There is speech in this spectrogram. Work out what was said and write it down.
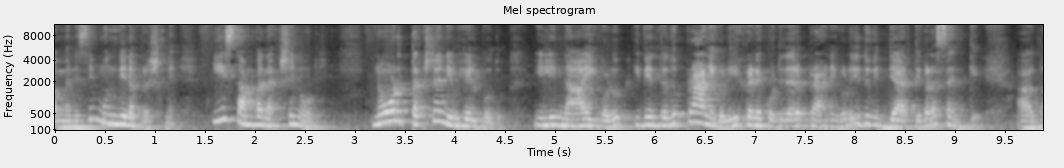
ಗಮನಿಸಿ ಮುಂದಿನ ಪ್ರಶ್ನೆ. ಈ ಸ್ತಂಭ ನಕ್ಷೆ ನೋಡಿ. ನೋಡಿದ ತಕ್ಷಣ ನೀವು ಹೇಳ್ಬೋದು, ಇಲ್ಲಿ ನಾಯಿಗಳು, ಇದೆಂಥದ್ದು ಪ್ರಾಣಿಗಳು. ಈ ಕಡೆ ಕೊಟ್ಟಿದ್ದಾರೆ ಪ್ರಾಣಿಗಳು, ಇದು ವಿದ್ಯಾರ್ಥಿಗಳ ಸಂಖ್ಯೆ. ಆಗ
